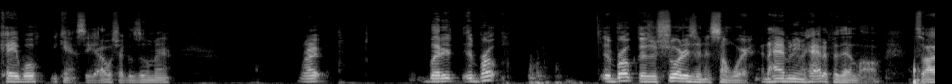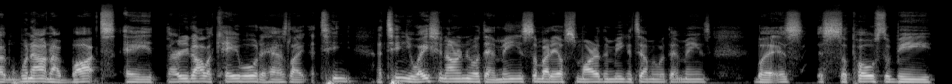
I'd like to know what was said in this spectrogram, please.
cable. You can't see it. I wish I could zoom in. Right, but it it broke. It broke. There's a shortage in it somewhere, and I haven't even had it for that long. So I went out and I bought a thirty dollar cable that has like atten- attenuation. I don't know what that means. Somebody else smarter than me can tell me what that means. But it's it's supposed to be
